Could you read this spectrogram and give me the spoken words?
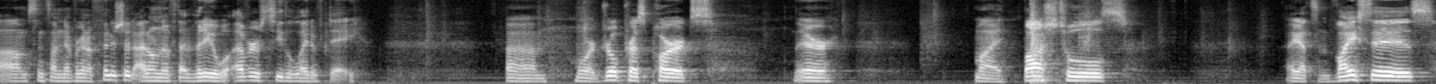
um, since I'm never going to finish it, I don't know if that video will ever see the light of day. Um, more drill press parts. There. My Bosch tools. I got some vices.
